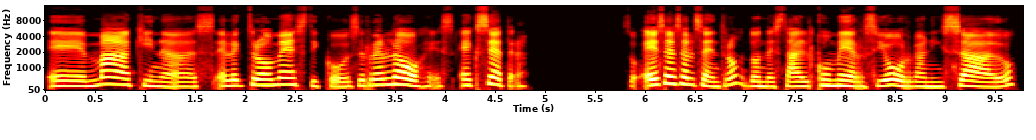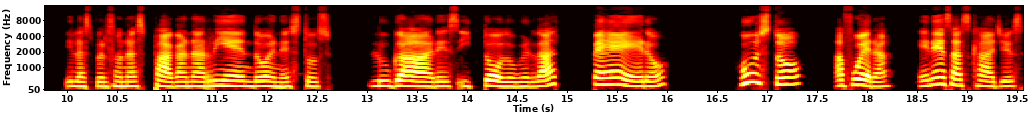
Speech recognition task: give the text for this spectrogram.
eh, máquinas, electrodomésticos, relojes, etc. ese es el centro donde está el comercio organizado y las personas pagan arriendo en estos lugares y todo, ¿verdad? Pero justo afuera, en esas calles,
